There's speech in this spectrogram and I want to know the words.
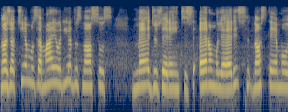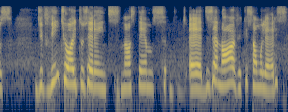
nós já tínhamos a maioria dos nossos médios gerentes eram mulheres. Nós temos de 28 gerentes, nós temos é, 19 que são mulheres.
